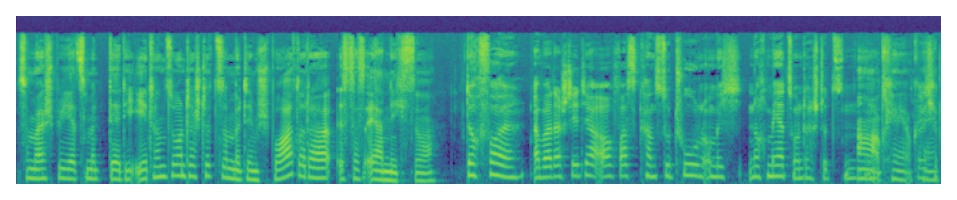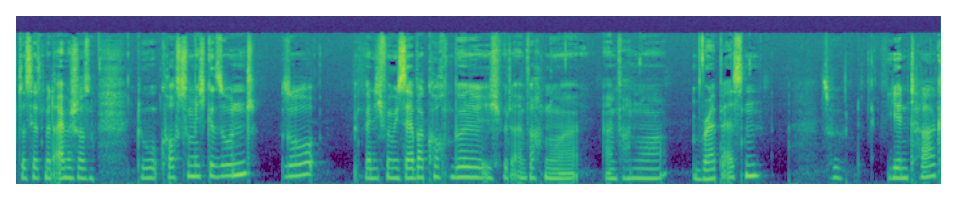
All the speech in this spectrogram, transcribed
zum Beispiel jetzt mit der Diät und so unterstütze und mit dem Sport oder ist das eher nicht so? Doch voll. Aber da steht ja auch, was kannst du tun, um mich noch mehr zu unterstützen. Ah, okay, okay. Ich habe das jetzt mit einbeschlossen. Du kochst für mich gesund, so. Wenn ich für mich selber kochen würde, ich würde einfach nur, einfach nur Wrap essen. So jeden Tag.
